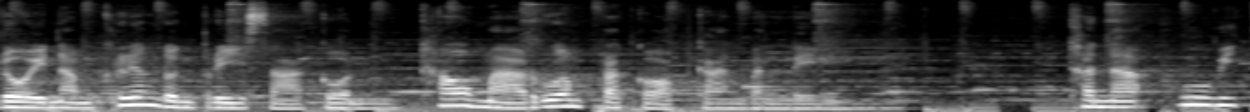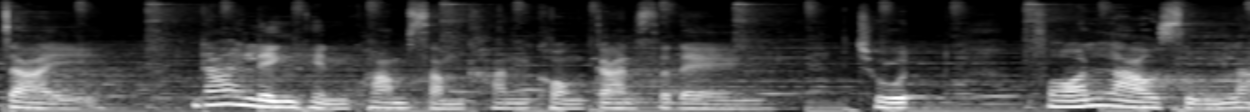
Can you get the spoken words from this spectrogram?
โดยนำเครื่องดนตรีสากลเข้ามาร่วมประกอบการบรรเลง คณะผู้วิจัย ได้เล็งเห็นความสำคัญของการแสดง ชุด ฟ้อนลาวสูงล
